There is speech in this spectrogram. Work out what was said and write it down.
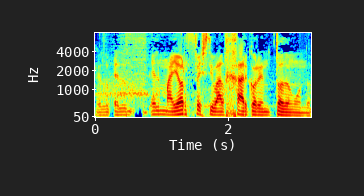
El, el- el mayor festival hardcore en todo el mundo.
